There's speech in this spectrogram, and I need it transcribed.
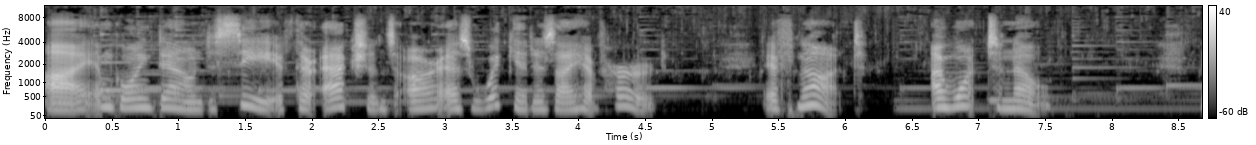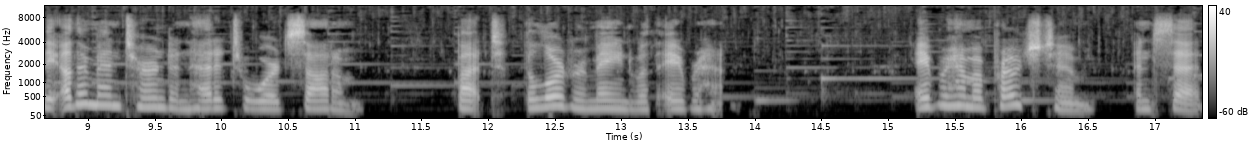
I am going down to see if their actions are as wicked as I have heard. If not, I want to know. The other men turned and headed toward Sodom, but the Lord remained with Abraham. Abraham approached him and said,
